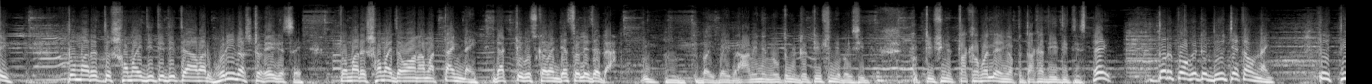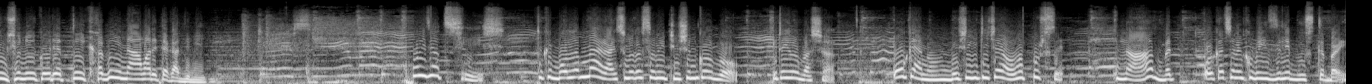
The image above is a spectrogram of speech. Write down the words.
এই তোমারে তো সময় দিতে দিতে আমার ভরি নষ্ট হয়ে গেছে। তোমারে সময় দেওয়ার আমার টাইম নাই। গাড়ি বুঝ খাবেন যা চলে যাবা। ভাই ভাই আমি না নতুন একটা টিউশনে পাইছি। তো টিউশনের টাকা পাইলে আমি আপনার টাকা দিয়ে দিতেছি। এই তোর পকেটে দুই টাকাও নাই। তুই টিউশনি করে তুই খাবি না আমারে টাকা দিবি? কই যাচ্ছিস? তোকে বললাম না, রাইসুলের কাছে আমি টিউশন করব। এটাই ওর বাসা। ও কেন? বেশি কি টিচার অভাব পড়ছে? না বাট ওর কাছে আমি খুব ইজিলি বুঝতে পারি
